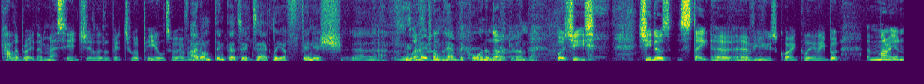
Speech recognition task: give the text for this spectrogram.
calibrate their message a little bit to appeal to everyone. I don't think that's exactly a Finnish. Uh, well, they don't have the corner no, market on that. But she she does state her, her views quite clearly. But uh, Maryan,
